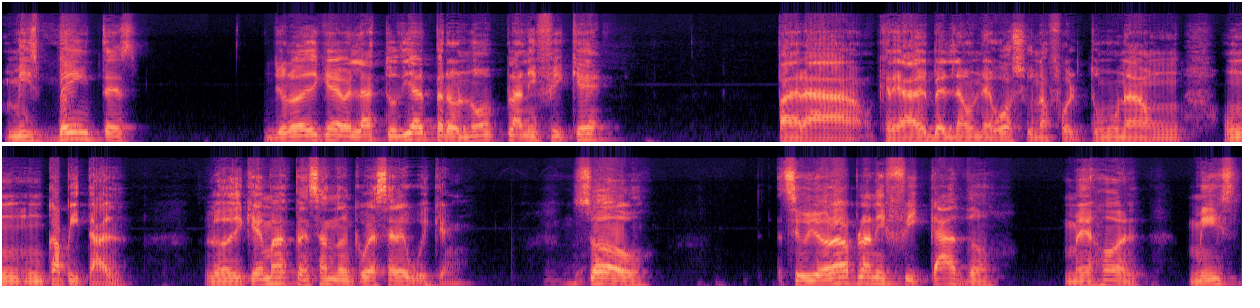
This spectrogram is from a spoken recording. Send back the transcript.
mis 20 yo lo dediqué de verdad a estudiar, pero no planifiqué para crear verdad un negocio, una fortuna, un, capital. Lo dediqué más pensando en que voy a hacer el weekend. So, si yo hubiera planificado mejor mis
